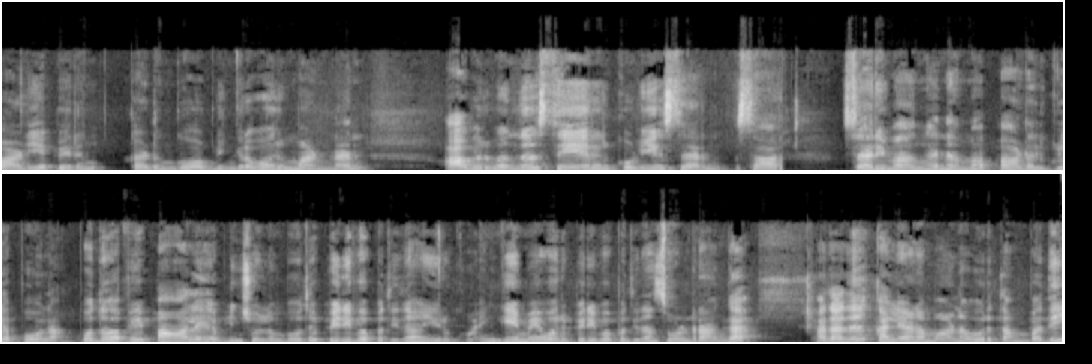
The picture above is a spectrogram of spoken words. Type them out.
பாடிய பெருங்கடுங்கோ அப்படிங்கிற ஒரு மன்னன். அவர் வந்து சேரர் கொடிய சர் சார் சரி வாங்க நம்ம பாடலுக்குள்ளே போகலாம் பொதுவாகவே பாலை அப்படின்னு சொல்லும்போது பிரிவை பற்றி தான் இருக்கும். இங்கேயுமே ஒரு பிரிவை பற்றி தான் சொல்கிறாங்க அதாவது கல்யாணமான ஒரு தம்பதி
